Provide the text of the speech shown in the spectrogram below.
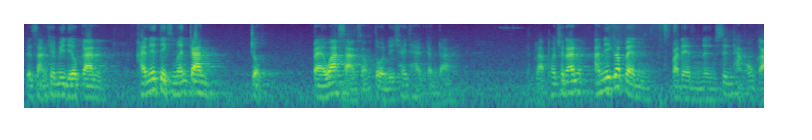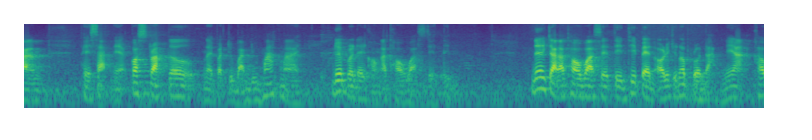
เป็นสารเคมีเดียวกัน kinetics เหมือนกันจบ แปลว่าสารสองตัวนี้ใช้แทนกันได้นะครับเพราะฉะนั้นอันนี้ก็เป็นประเด็นหนึ่งซึ่งทางองค์การเภสัชเนี่ยก็ struggle ในปัจจุบันอยู่มากมาย ด้วยประเด็นของอะทอวาสเตติน เนื่องจากอะทอวาสเตตินที่เป็น original product เนี่ยเขา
